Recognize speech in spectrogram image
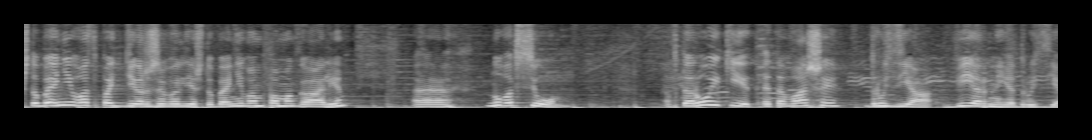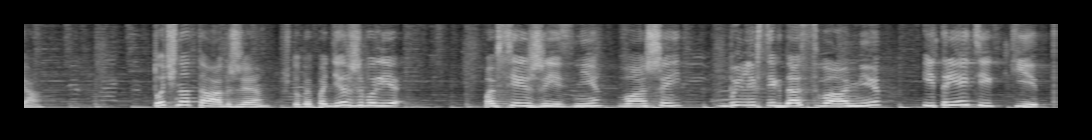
Чтобы они вас поддерживали, чтобы они вам помогали, э, ну, во всем. Второй кит – это ваши друзья, верные друзья. Точно так же, чтобы поддерживали по всей жизни вашей, были всегда с вами. И третий кит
